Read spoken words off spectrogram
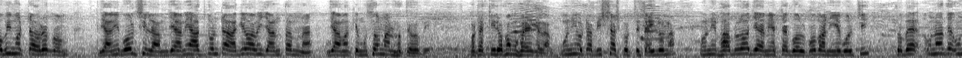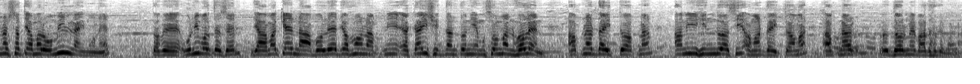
অভিমতটা ওরকম যে আমি বলছিলাম যে আমি আধ ঘণ্টা আগেও আমি জানতাম না যে আমাকে মুসলমান হতে হবে। ওটা কীরকম হয়ে গেলাম। উনি ওটা বিশ্বাস করতে চাইলো না। উনি ভাবলো যে আমি একটা গল্প বানিয়ে বলছি। তবে ওনাদের ওনার সাথে আমার অমিল নাই মনের। তবে উনি বলতেছেন যে আমাকে না বলে যখন আপনি একাই সিদ্ধান্ত নিয়ে মুসলমান হলেন, আপনার দায়িত্ব আপনার। আমি হিন্দু আছি আমার দায়িত্ব আমার আপনার ধর্মে বাধা দেব না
